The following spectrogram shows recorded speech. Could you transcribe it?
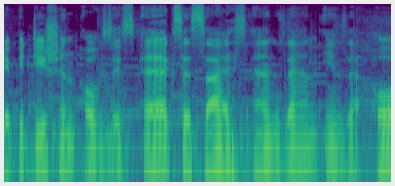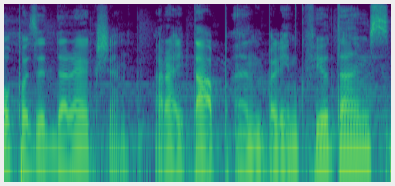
repetition of this exercise and then in the opposite direction. Right up and blink few times,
